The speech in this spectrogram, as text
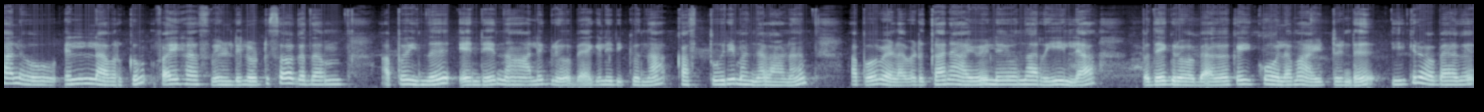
ഹലോ എല്ലാവർക്കും ഫൈഹാസ് വേൾഡിലോട്ട് സ്വാഗതം. അപ്പോൾ ഇന്ന് എന്റെ നാല് ഗ്രോ ബാഗിലിരിക്കുന്ന കസ്തൂരി മഞ്ഞളാണ്. അപ്പോൾ വിളവെടുക്കാനായോ ഇല്ലയോ എന്ന് അറിയില്ല അപ്പോൾ ഇതേ ഗ്രോ ബാഗൊക്കെ ഈ കോലമായിട്ടുണ്ട്. ഈ ഗ്രോ ബാഗ്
